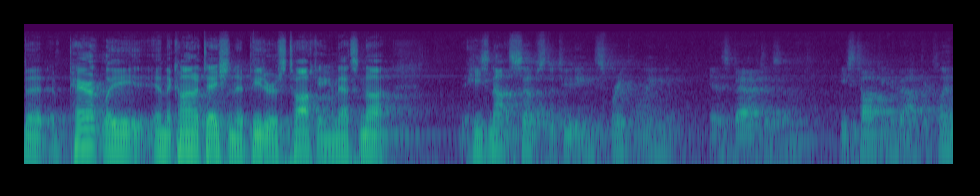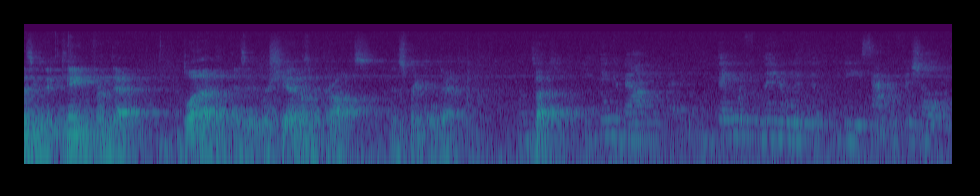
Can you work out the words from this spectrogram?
but apparently, in the connotation that Peter is talking, that's not, he's not substituting sprinkling as baptism. He's talking about the cleansing that came from that blood as it was shed on the cross and sprinkled down. But, You think about, they were familiar with the, the sacrificial,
